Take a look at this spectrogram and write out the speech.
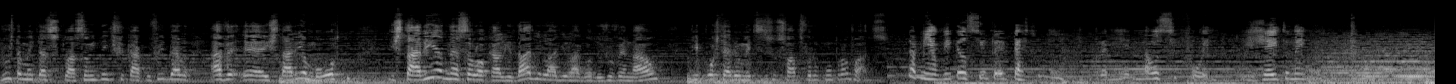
justamente a situação, identificar que o filho dela é, estaria morto, estaria nessa localidade lá de Lagoa do Juvenal e posteriormente esses fatos foram comprovados. Na minha vida eu sinto ele perto de mim, para mim ele não se foi, de jeito nenhum.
